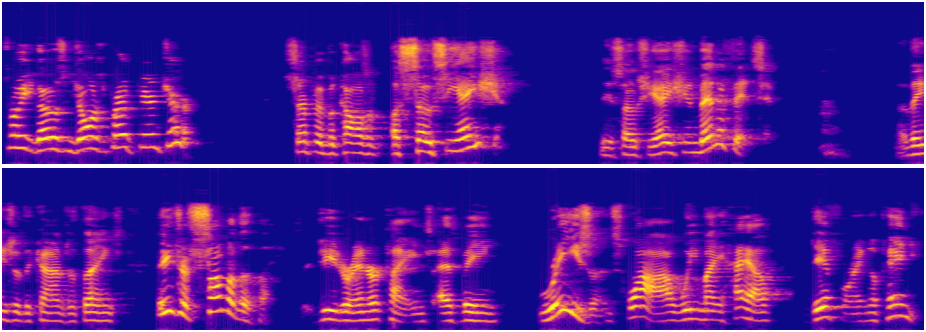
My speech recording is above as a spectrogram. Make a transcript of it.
So he goes and joins the Presbyterian church. Simply because of association. The association benefits him. These are the kinds of things, these are some of the things that Jeter entertains as being reasons why we may have differing opinions.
